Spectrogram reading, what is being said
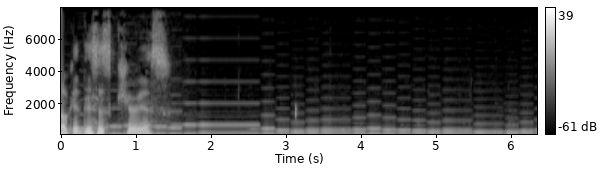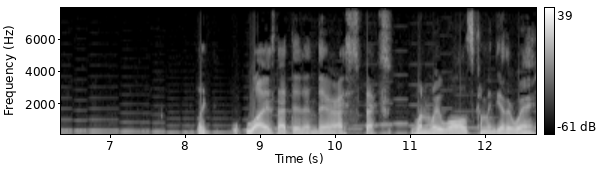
Okay, this is curious. Like, why is that dead end there? I suspect one-way walls coming the other way.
